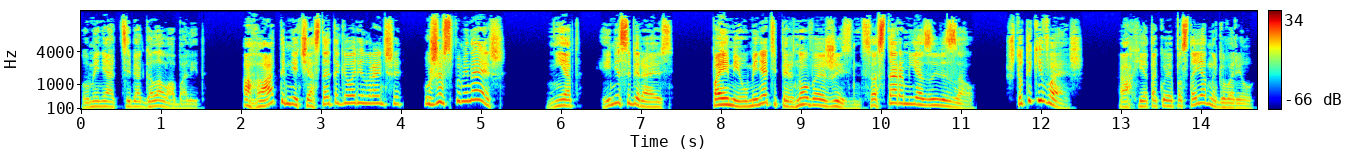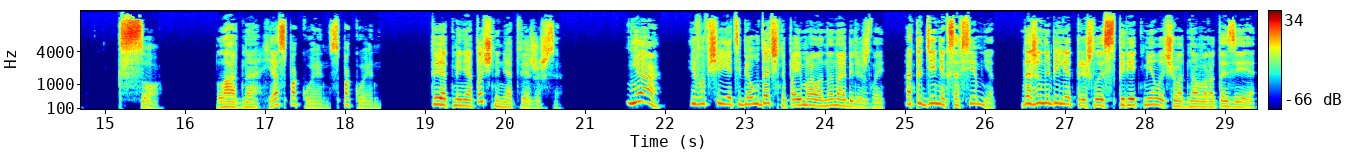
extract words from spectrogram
У меня от тебя голова болит. Ага, ты мне часто это говорил раньше. Уже вспоминаешь? Нет, и не собираюсь. Пойми, у меня теперь новая жизнь. Со старым я завязал. Что ты киваешь? Ах, я такое постоянно говорил? Ксо. Ладно, я спокоен, спокоен. Ты от меня точно не отвяжешься? Неа. И вообще я тебя удачно поймала на набережной, а то денег совсем нет. Даже на билет пришлось спереть мелочь у одного ротозея.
